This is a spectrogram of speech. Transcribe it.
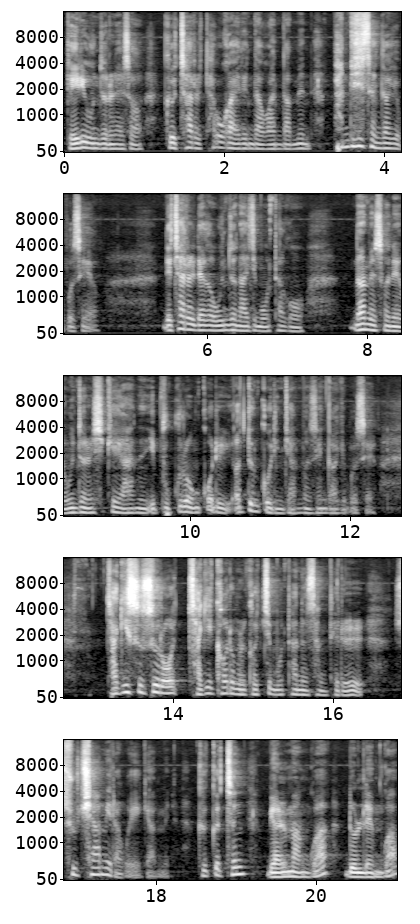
대리 운전을 해서 그 차를 타고 가야 된다고 한다면 반드시 생각해 보세요. 내 차를 내가 운전하지 못하고 남의 손에 운전을 시켜야 하는 이 부끄러운 꼴이 어떤 꼴인지 한번 생각해 보세요. 자기 스스로 자기 걸음을 걷지 못하는 상태를 술 취함이라고 얘기합니다. 그 끝은 멸망과 놀램과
